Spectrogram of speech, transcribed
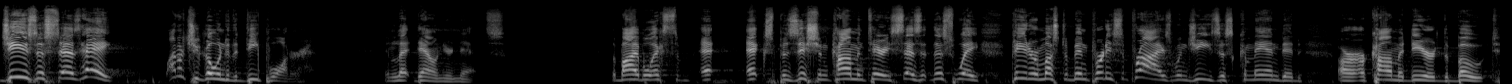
Jesus says, Hey, why don't you go into the deep water and let down your nets? The Bible ex- exposition commentary says it this way Peter must have been pretty surprised when Jesus commanded or, or commandeered the boat.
